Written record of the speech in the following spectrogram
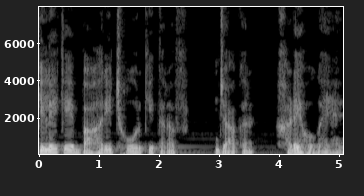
किले के बाहरी छोर की तरफ़ जाकर खड़े हो गए हैं।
